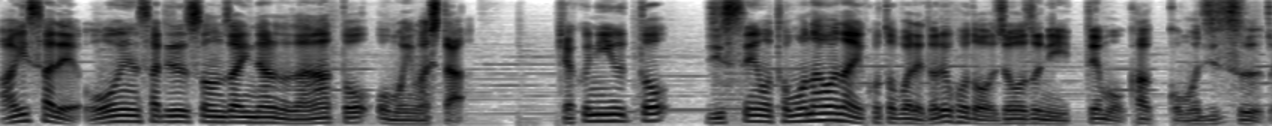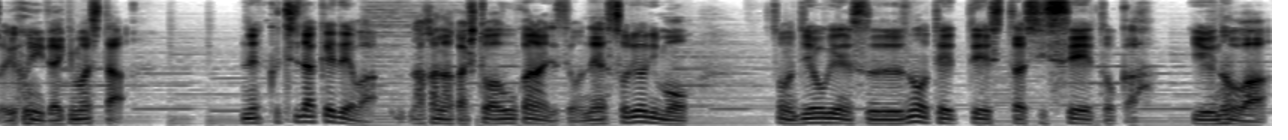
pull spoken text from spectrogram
愛され応援される存在になるのだなと思いました逆に言うと実践を伴わない言葉でどれほど上手に言ってもかっこ文字数というふうにいただきましたね口だけではなかなか人は動かないですよねそれよりもそのディオゲネスの徹底した姿勢とかいうのは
